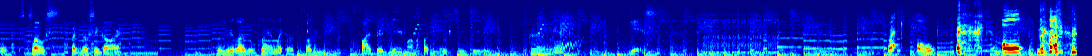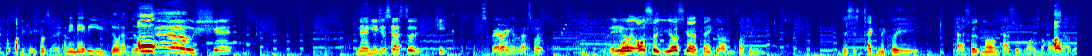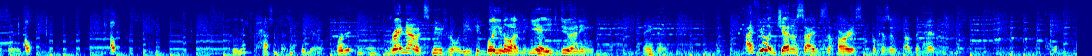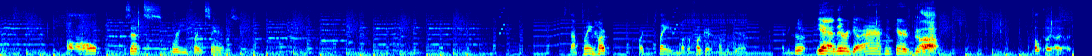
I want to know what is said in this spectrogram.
it's close, but no cigar. I just realized we're playing like a fucking five bit game on a fucking HD TV. Oh, mm, yeah. Oh. Oh! what was that? I mean, maybe you don't have to. Oh! Oh shit! No, he just has to keep sparing him. That's what the video. Well, also you also gotta think, um, fucking. This is technically pacifist mode, and pacifist mode is the hardest Oh. out of the three. Oh. Oh. Who's pacifist? I forget. Well, th- right now it's neutral. You could. Well, do- you know what I mean. Yeah, you could do any, anything. I feel like genocide's the hardest because of, of the end, Oh! because that's where you fight Sans. Stop playing hard. Hard to play, motherfucker. I forget. I didn't Who, get- yeah, there we go. Ah, who cares? Give up. Oh, oh, oh, oh. Oh,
